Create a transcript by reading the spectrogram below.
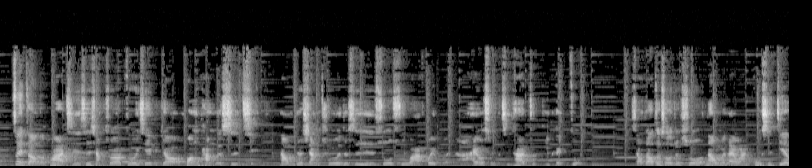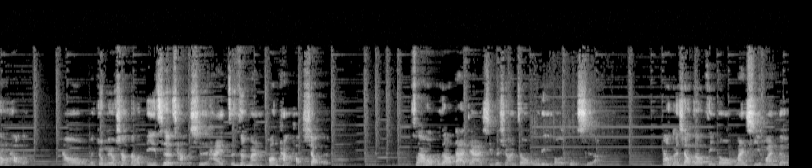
最早的话其实是想说要做一些比较荒唐的事情，那我们就想除了就是说书啊、绘本啊，还有什么其他的主题可以做。小昭这时候就说：“那我们来玩故事接龙好了。”然后我们就没有想到第一次的尝试还真的蛮荒唐好笑的。虽然我不知道大家喜不喜欢这种无厘头的故事啊，但我跟小昭自己都蛮喜欢的，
